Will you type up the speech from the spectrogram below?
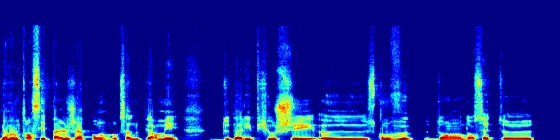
mais en même temps, c'est pas le Japon. Donc ça nous permet d'aller piocher euh, ce qu'on veut dans, ce,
